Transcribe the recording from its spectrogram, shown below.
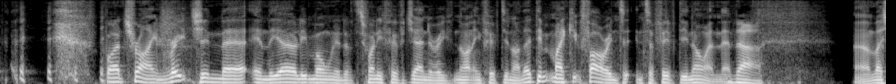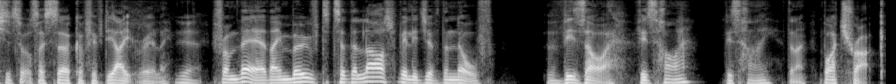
By train, reaching there in the early morning of the 25th of January 1959. They didn't make it far into, into 59 then. No. Um, they should sort of say circa 58, really. Yeah. From there, they moved to the last village of the north, Vizhai. Vizhai? Vizhai? I don't know. By truck.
